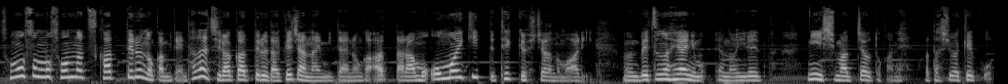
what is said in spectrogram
そもそもそんな使ってるのかみたいに、ただ散らかってるだけじゃないみたいのがあったら、もう思い切って撤去しちゃうのもあり、うん、別の部屋にも、あの、入れ、にしまっちゃうとかね。私は結構、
